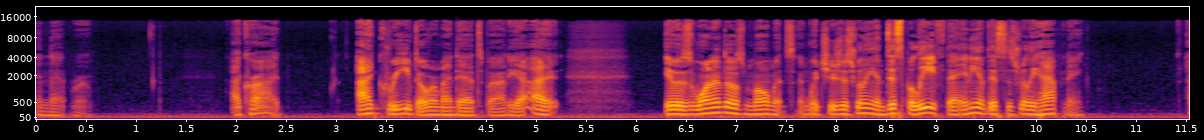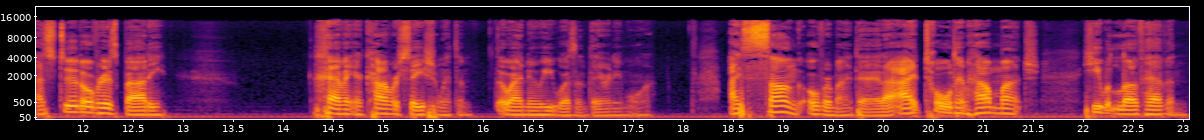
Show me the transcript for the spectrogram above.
in that room, I cried. I grieved over my dad's body. I, it was one of those moments in which you're just really in disbelief that any of this is really happening. I stood over his body, having a conversation with him though I knew he wasn't there anymore. I sung over my dad. I, told him how much he would love heaven.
